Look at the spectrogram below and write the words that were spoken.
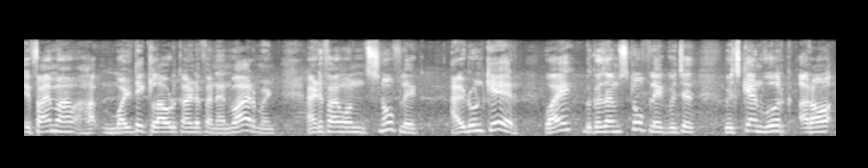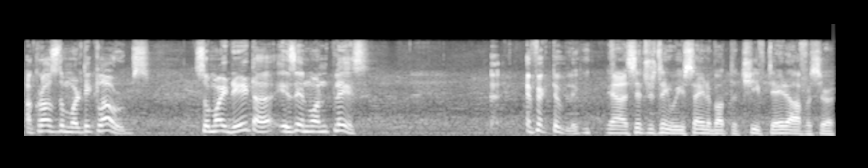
if I'm a multi-cloud kind of an environment, and if I'm on Snowflake, I don't care. Why? Because I'm Snowflake, which is which can work around across the multi clouds. So my data is in one place. Effectively. Yeah, it's interesting what you're saying about the chief data officer.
